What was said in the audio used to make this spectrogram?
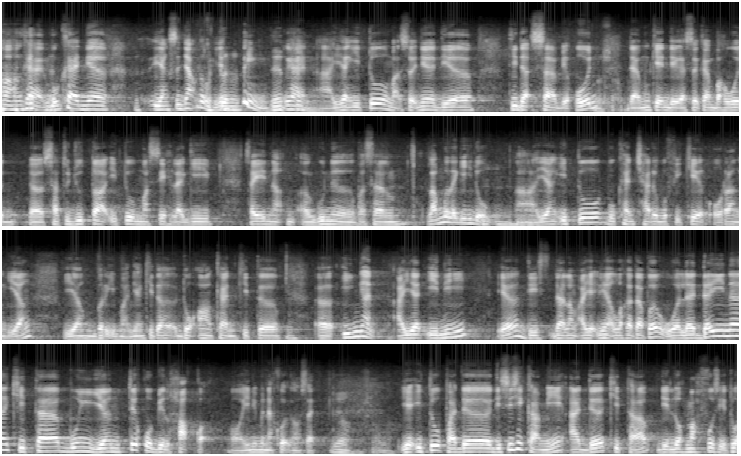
ha, kan? Bukannya yang senyap tu yang ping Yang kan? ha, yang itu maksudnya dia tidak sabiqun. Dan mungkin dia rasakan bahawa uh, satu juta itu masih lagi saya nak uh, guna pasal lama lagi hidup. Ha, yang itu bukan cara berfikir orang yang yang beriman. Yang kita doakan kita uh, ingat ayat ini ya di dalam ayat ini Allah kata apa waladaina kitabun yantiqu bil haqq oh ini menakutkan ustaz Ya, insya-Allah. iaitu pada di sisi kami ada kitab di Lauh Mahfuz itu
